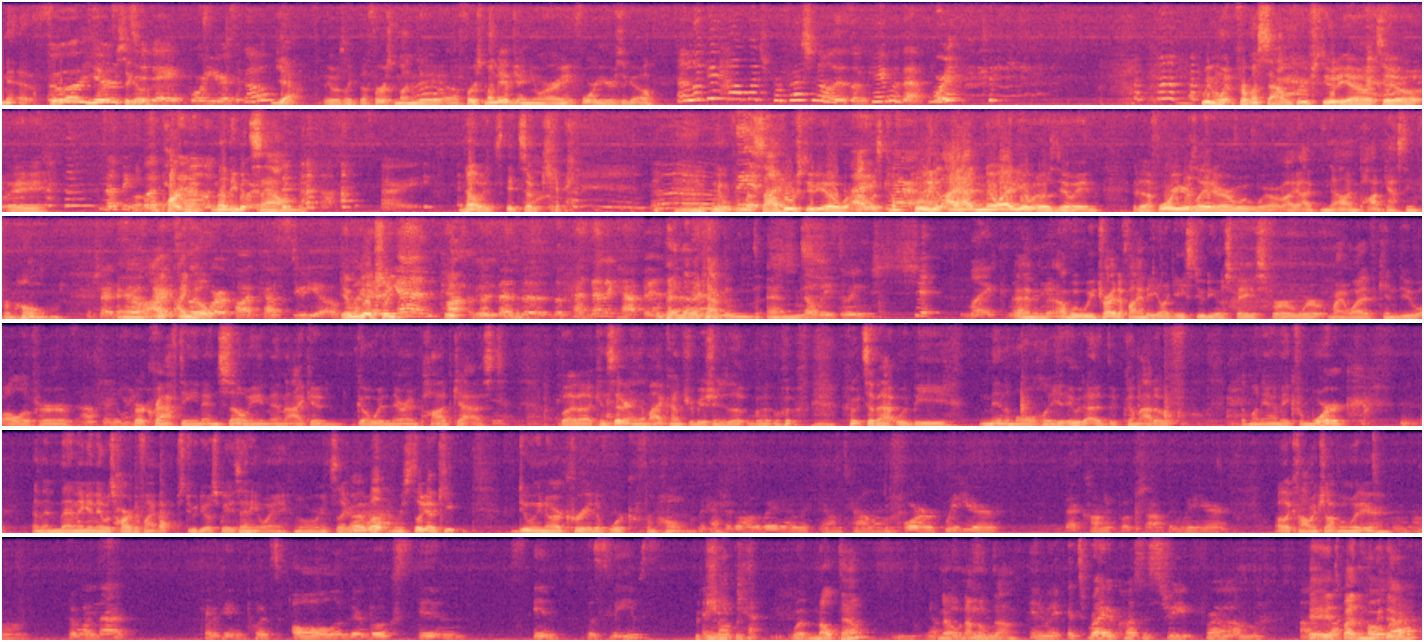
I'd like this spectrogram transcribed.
uh, four it years ago. Today, four years ago. Yeah, it was like the first Monday, uh, first Monday of January, four years ago. And look at how much professionalism came with that four. We went from a soundproof studio to a Nothing but apartment, sound. nothing but sound. sorry. No, it's it's okay. we went from a soundproof like- studio where I I was swear, complete. I I had no idea what I was doing. And then four years later, where I, I now I'm podcasting from home. Tried so And hard I- to I look know- for a podcast studio. Yeah, but we then actually- again, po- it- but it- then the, the pandemic happened. The pandemic and happened, and Nobody's doing shit. Like and uh, we, we tried to find a like a studio space for where my wife can do all of her offering her crafting and sewing, and I could go in there and podcast. But uh, considering that my contribution to, to that would be minimal, it would uh, come out of the money I make from work. And then, then again, it was hard to find a studio space anyway. It's like, oh well, we still got to keep doing our creative work from home. We'd have to go all the way to like downtown or Whittier, that comic book shop in Whittier. Oh, the comic shop in Whittier. Mhm. The one that fucking puts all of their books in in the sleeves. Which And shop is what? Meltdown. No, in- not Meltdown. Anyway, it's right across the street from. Um, It's by the movie theater?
